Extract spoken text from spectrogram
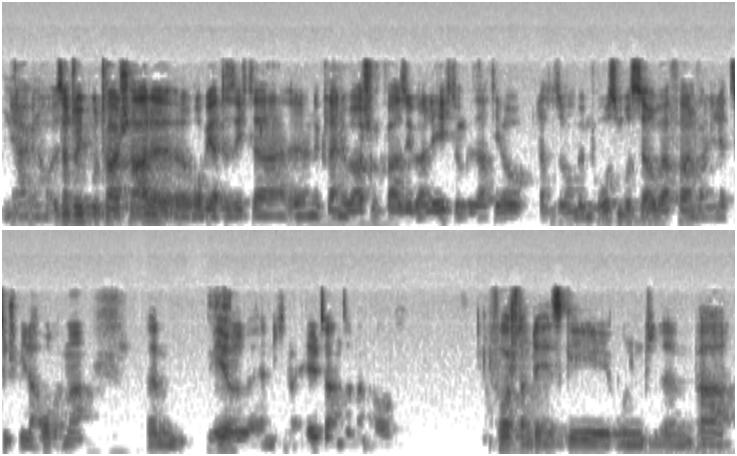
Ja, genau. Ist natürlich brutal schade. Äh, Robby hatte sich da äh, eine kleine Überraschung quasi überlegt und gesagt, jo, lass uns doch mal mit dem großen Bus darüber fahren, weil die letzten Spiele auch immer ähm, mehrere, äh, nicht nur Eltern, sondern auch Vorstand der SG und ähm, ein paar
